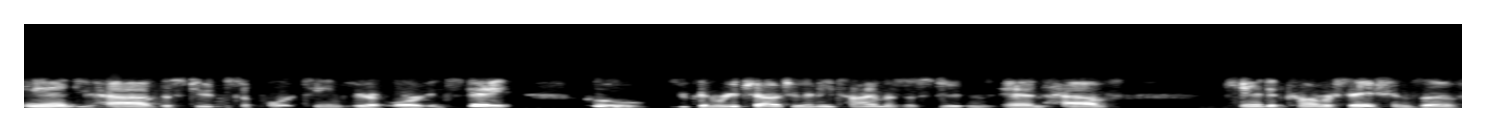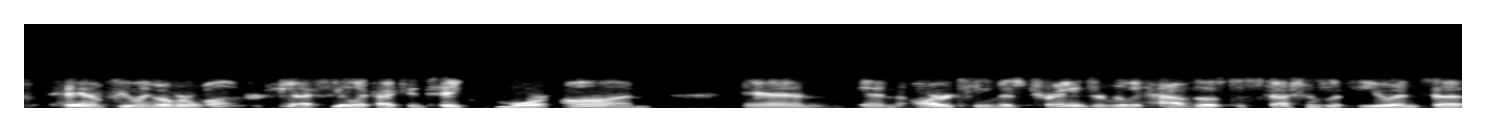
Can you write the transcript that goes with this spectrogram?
and you have the student support team here at Oregon State, who you can reach out to anytime as a student and have candid conversations of, hey, I'm feeling overwhelmed, or hey, I feel like I can take more on. And and our team is trained to really have those discussions with you and to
